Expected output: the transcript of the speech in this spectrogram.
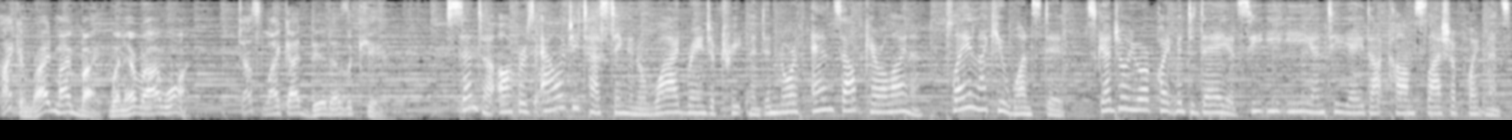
I can ride my bike whenever I want, just like I did as a kid. CEENTA offers allergy testing and a wide range of treatment in North and South Carolina. Play like you once did. Schedule your appointment today at ceenta.com slash appointments.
